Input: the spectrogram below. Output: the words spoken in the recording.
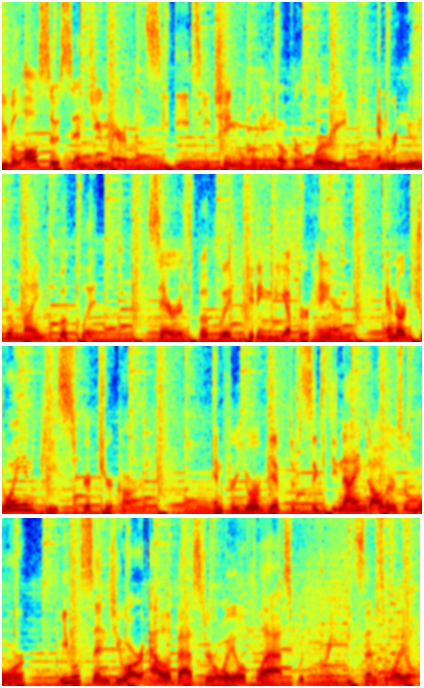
We will also send you Marilyn's CD teaching Winning Over Worry and Renew Your Mind booklet, Sarah's booklet Getting the Upper Hand, and our Joy and Peace scripture card. And for your gift of $69 or more, we will send you our alabaster oil flask with frankincense oil.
